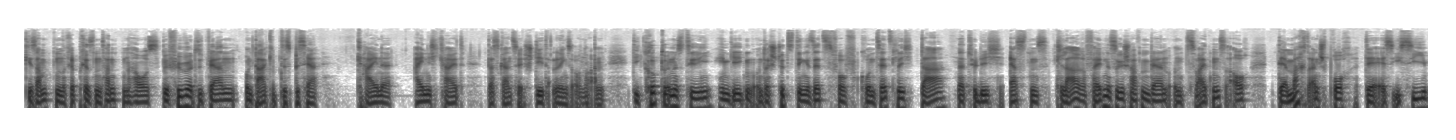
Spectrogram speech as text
gesamten Repräsentantenhaus befürwortet werden und da gibt es bisher keine Einigkeit. Das Ganze steht allerdings auch noch an. Die Kryptoindustrie hingegen unterstützt den Gesetzentwurf grundsätzlich, da natürlich erstens klare Verhältnisse geschaffen werden und zweitens auch der Machtanspruch der SEC,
